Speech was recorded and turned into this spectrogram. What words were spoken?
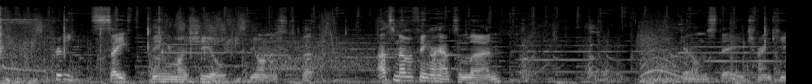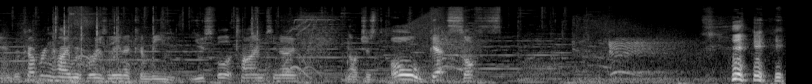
it's pretty safe being in my shield, to be honest, but that's another thing I have to learn. Stage, thank you. Recovering high with Rosalina can be useful at times, you know? Not just, oh, get soft...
